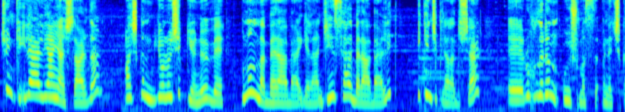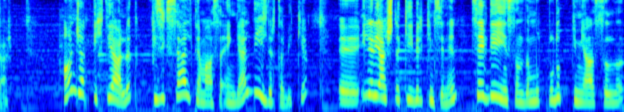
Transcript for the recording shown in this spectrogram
Çünkü ilerleyen yaşlarda aşkın biyolojik yönü ve bununla beraber gelen cinsel beraberlik ikinci plana düşer. E, ruhların uyuşması öne çıkar. Ancak ihtiyarlık fiziksel temasa engel değildir tabii ki. E, ileri yaştaki bir kimsenin sevdiği insanda mutluluk kimyasını,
